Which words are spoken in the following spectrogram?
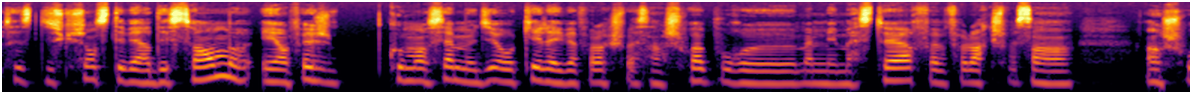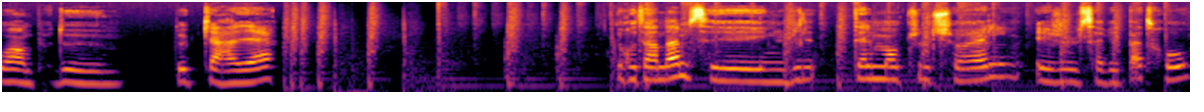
Cette discussion c'était vers décembre et en fait je commençais à me dire ok là il va falloir que je fasse un choix pour même mes masters, il va falloir que je fasse un, un choix un peu de, de carrière. Rotterdam, c'est une ville tellement culturelle et je le savais pas trop.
